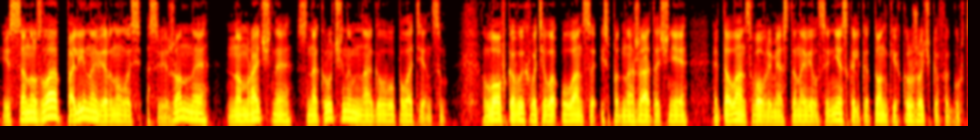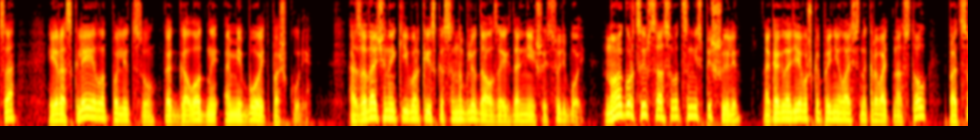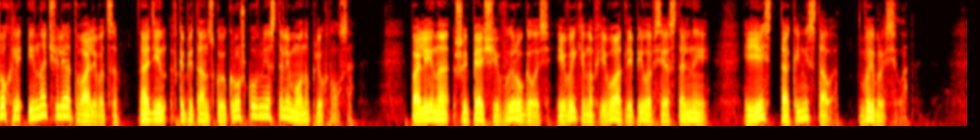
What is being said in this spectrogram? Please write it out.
Из санузла Полина вернулась освеженная, но мрачная, с накрученным на голову полотенцем. Ловко выхватила у Ланса из-под ножа, точнее, это Ланс вовремя остановился, несколько тонких кружочков огурца и расклеила по лицу, как голодный амебоид по шкуре. Озадаченный киборг искоса наблюдал за их дальнейшей судьбой. Но огурцы всасываться не спешили, а когда девушка принялась накрывать на стол, подсохли и начали отваливаться, один в капитанскую кружку вместо лимона плюхнулся. Полина шипяще выругалась и, выкинув его, отлепила все остальные. Есть так и не стала. Выбросила.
